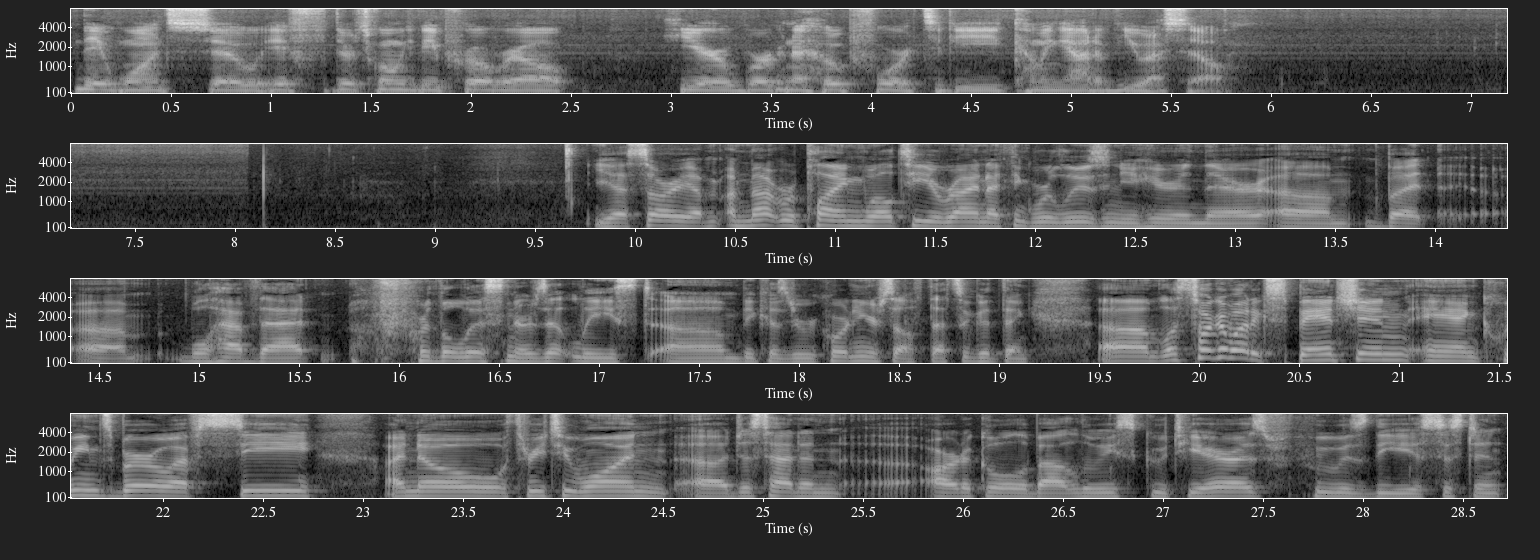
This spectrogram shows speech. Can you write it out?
they want. So if there's going to be pro rel here, we're going to hope for it to be coming out of USL. Yeah, sorry, I'm, I'm not replying well to you, Ryan. I think we're losing you here and there, um, but um, we'll have that for the listeners at least um, because you're recording yourself. That's a good thing. Um, let's talk about expansion and Queensboro FC. I know 321 uh, just had an uh, article about Luis Gutierrez, who is the assistant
